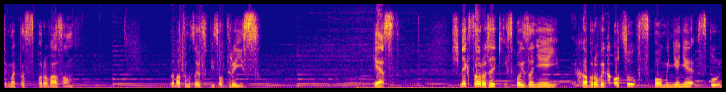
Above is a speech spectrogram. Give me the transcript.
jednak też sporo ważą. Zobaczmy co jest wpis o Tris. Jest. Śmiech czarodziejki, spojrzenie jej chabrowych oczu, wspomnienie wspól...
